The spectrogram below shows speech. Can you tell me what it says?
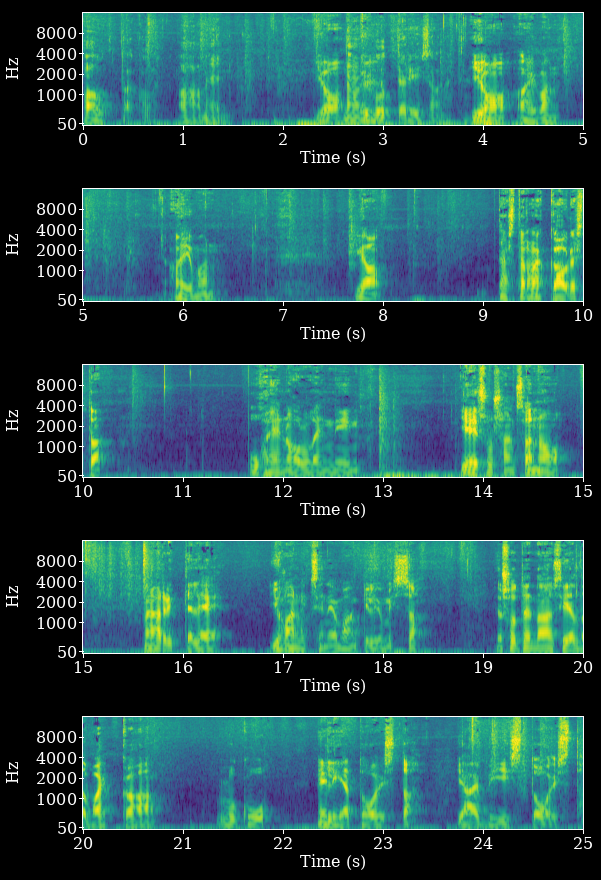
auttakoon. Amen. Joo, Nämä kyllä. Lutherin sanat. Joo, aivan. Aivan. Ja tästä rakkaudesta puheen ollen, niin Jeesushan sanoo, määrittelee Johanneksen evankeliumissa, jos otetaan sieltä vaikka luku 14 ja 15.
